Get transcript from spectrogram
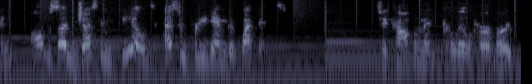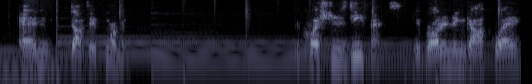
and all of a sudden Justin Fields has some pretty damn good weapons to complement Khalil Herbert and D'Onta Foreman. The question is defense. You brought in Ngakoue.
